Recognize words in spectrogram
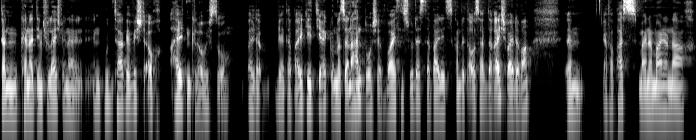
dann kann er den vielleicht, wenn er einen guten Tag erwischt, auch halten, glaube ich, so. Weil der, ja, der Ball geht direkt unter seiner Hand durch. Er weiß nicht so, dass der Ball jetzt komplett außerhalb der Reichweite war. Ähm, er verpasst meiner Meinung nach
